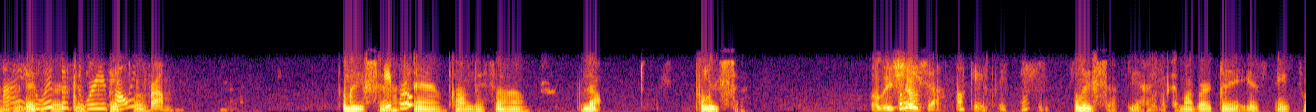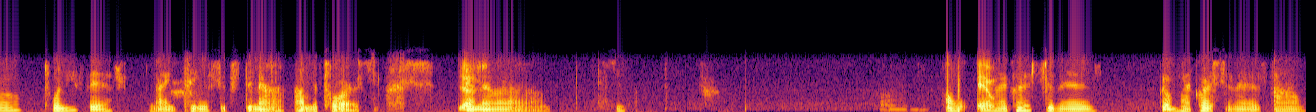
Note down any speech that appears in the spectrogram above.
My Hi, date who of is birth this where are you April. calling from? Felicia. April? And I'm calling from, no, Felicia. Alicia. Felicia. Okay, Felicia. Felicia, yes. My birthday is April 25th, 1969. I'm a Taurus. Yes. And, uh, oh, And- my question is, my question is, um,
